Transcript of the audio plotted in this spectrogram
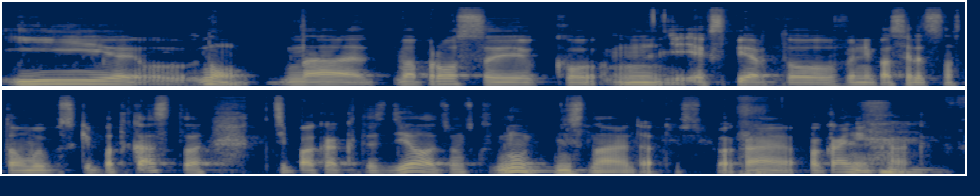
И ну, на вопросы к эксперту в непосредственно в том выпуске подкаста, типа, а как это сделать, он сказал, ну, не знаю, да, то есть пока, пока никак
